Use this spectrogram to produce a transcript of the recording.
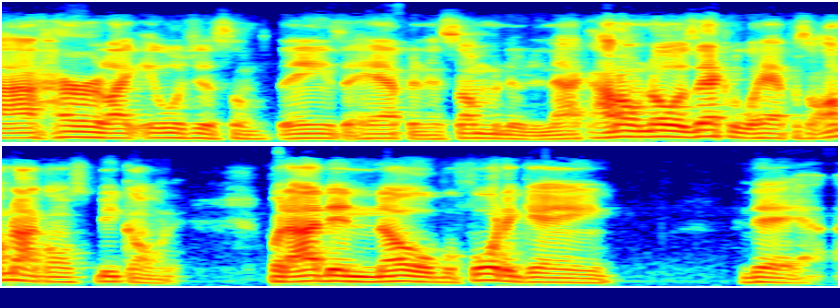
I heard like it was just some things that happened and some of them did not. I don't know exactly what happened, so I'm not gonna speak on it. But I didn't know before the game that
